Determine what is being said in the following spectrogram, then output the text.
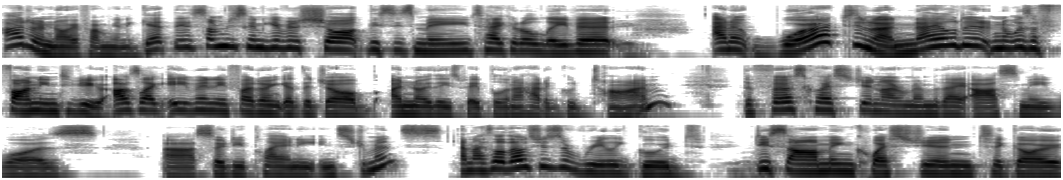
I don't know if I'm going to get this. I'm just going to give it a shot. This is me. Take it or leave it. And it worked, and I nailed it, and it was a fun interview. I was like, even if I don't get the job, I know these people, and I had a good time. The first question I remember they asked me was, uh, "So do you play any instruments?" And I thought that was just a really good disarming question to go,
